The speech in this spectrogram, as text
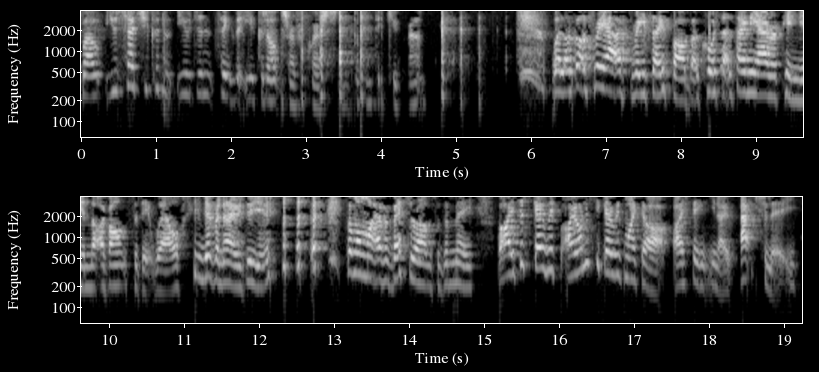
Well, you said you couldn't. You didn't think that you could answer every question, but I think you can. Well, I've got three out of three so far, but of course that's only our opinion that I've answered it well. You never know, do you? Someone might have a better answer than me, but I just go with, I honestly go with my gut. I think, you know, actually,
